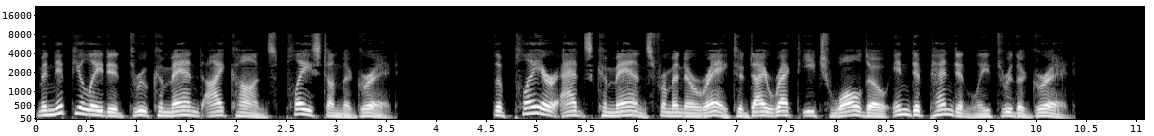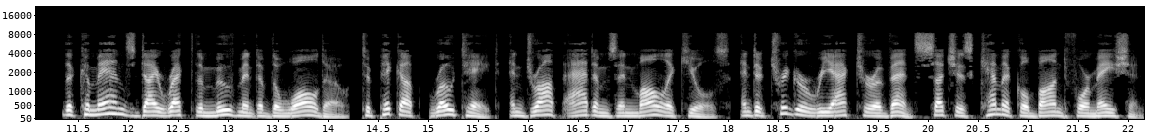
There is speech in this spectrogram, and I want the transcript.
manipulated through command icons placed on the grid. The player adds commands from an array to direct each Waldo independently through the grid. The commands direct the movement of the Waldo, to pick up, rotate, and drop atoms and molecules, and to trigger reactor events such as chemical bond formation.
